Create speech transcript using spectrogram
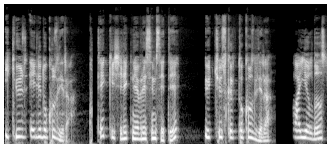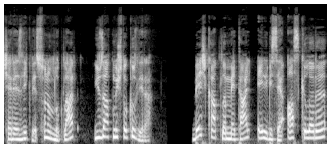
259 lira. Tek kişilik nevresim seti 349 lira. Ay yıldız çerezlik ve sunumluklar 169 lira. 5 katlı metal elbise askıları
